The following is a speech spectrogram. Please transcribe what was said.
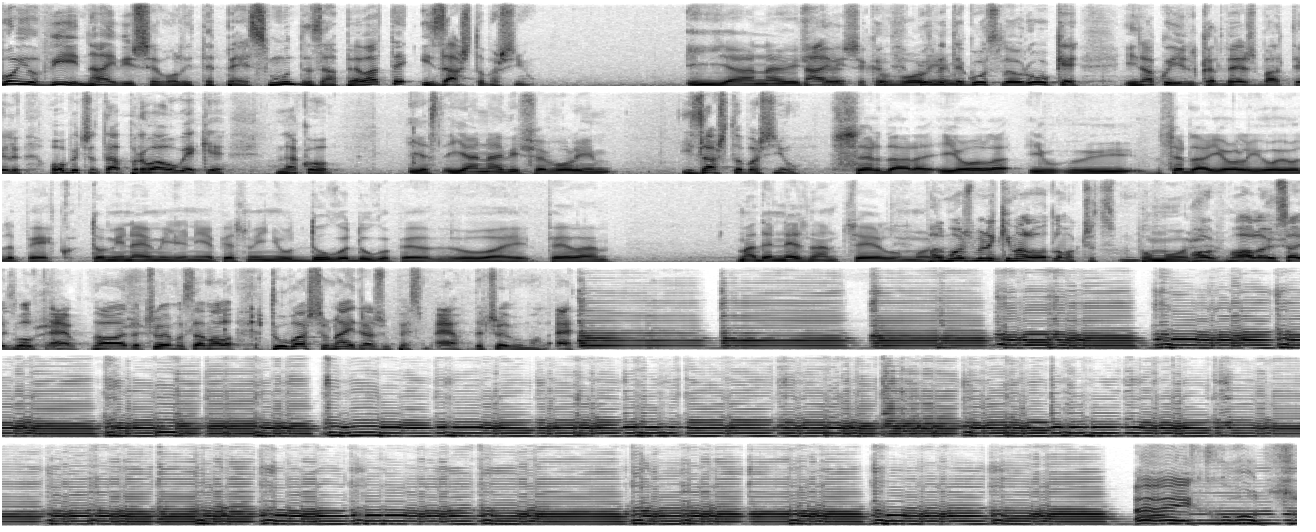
koju vi najviše volite pesmu da zapevate i zašto baš nju? I ja najviše, Najviše, kad volim... uzmete gusle u ruke i nako ili kad vežbate, ili, obično ta prva uvijek je onako, Jeste, ja najviše volim i zašto baš nju? Serdara Jola i, i Serdara Jola i Vojvoda Peko. To mi je najomiljenija pjesma i nju dugo, dugo pe, ovaj, pevam. Mada ne znam celu. Možda Pa možemo neki malo odlomak čuti? Pa može. Može, malo je sad izvolite. Evo, no, da čujemo sad malo tu vašu najdražu pesmu. Evo, da čujemo malo. E. Oh.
